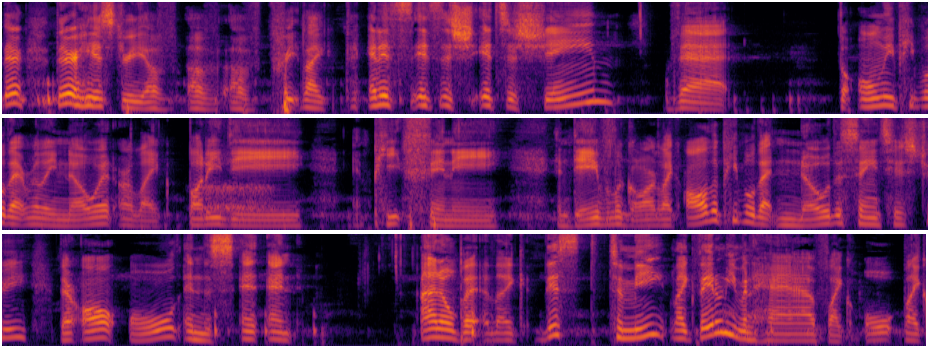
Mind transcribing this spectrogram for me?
their their history of of of pre like, and it's it's a sh- it's a shame that the only people that really know it are like Buddy D and Pete Finney and Dave Lagarde, like all the people that know the Saints history. They're all old and this and, and I know, but like this to me, like they don't even have like old like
